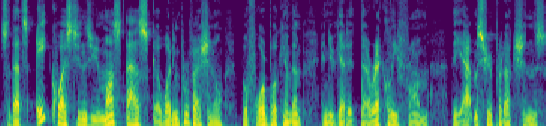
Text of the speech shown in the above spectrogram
So that's eight questions you must ask a wedding professional before booking them, and you get it directly from the Atmosphere Productions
